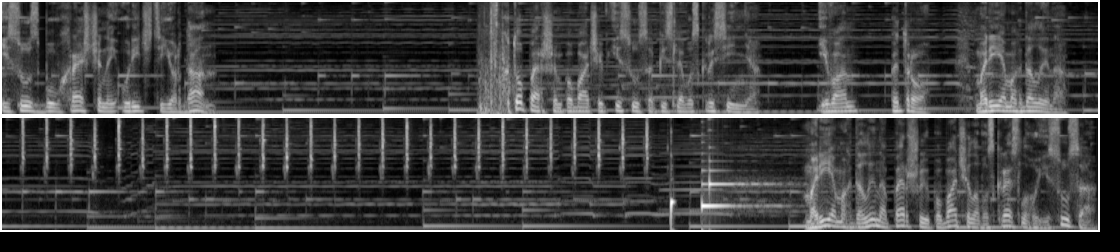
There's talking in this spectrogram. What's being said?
Ісус був хрещений у річці Йордан. Хто першим побачив Ісуса після Воскресіння? Іван, Петро, Марія Магдалина. Марія Магдалина першою побачила Воскреслого Ісуса.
